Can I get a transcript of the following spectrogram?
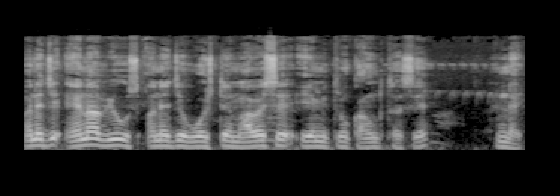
અને જે એના વ્યૂઝ અને જે વોઇસ ટાઈમ આવે છે એ મિત્રો કાઉન્ટ થશે નહીં.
